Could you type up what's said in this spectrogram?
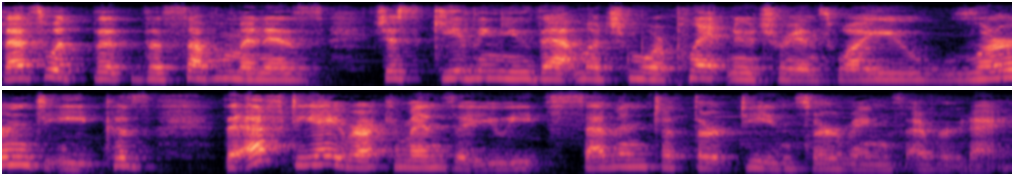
that's what the the supplement is, just giving you that much more plant nutrients while you learn to eat. Because the FDA recommends that you eat seven to thirteen servings every day.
